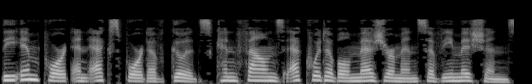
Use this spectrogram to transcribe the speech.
The import and export of goods confounds equitable measurements of emissions,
